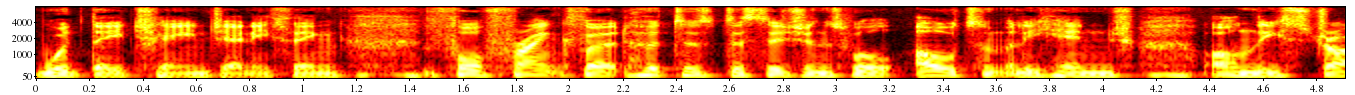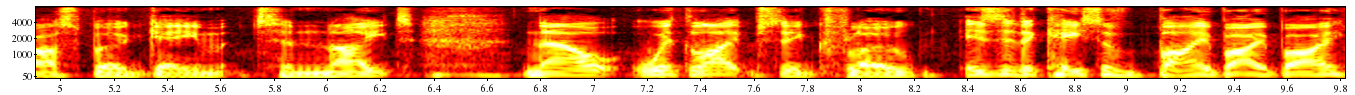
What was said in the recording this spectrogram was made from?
would they change anything? For Frankfurt, Hütter's decisions will ultimately hinge on the Strasbourg game tonight. Now, with Leipzig, Flo, is it a case of bye, bye, bye?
